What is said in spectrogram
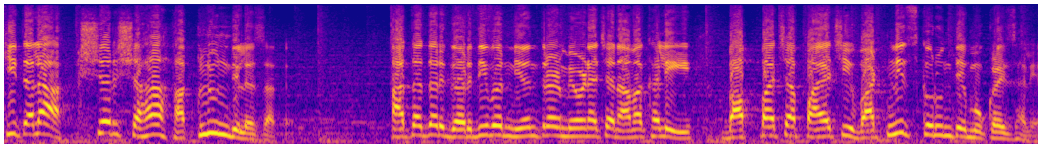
की त्याला अक्षरशः हाकलून दिलं जातं. आता तर गर्दीवर नियंत्रण मिळवण्याच्या नावाखाली बाप्पाच्या पायाची वाटणीच करून ते मोकळे झाले.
